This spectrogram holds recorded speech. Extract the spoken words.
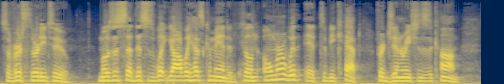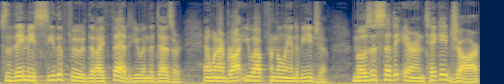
So, verse 32 Moses said, This is what Yahweh has commanded fill an omer with it to be kept for generations to come, so that they may see the food that I fed you in the desert, and when I brought you up from the land of Egypt. Moses said to Aaron, Take a jar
